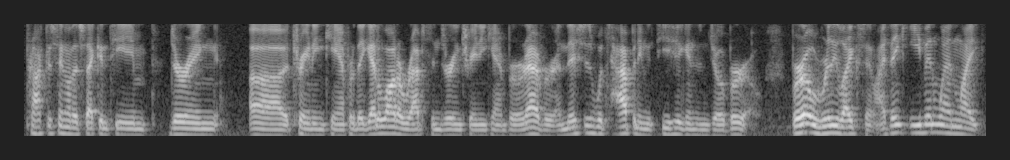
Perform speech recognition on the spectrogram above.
practicing on the second team during uh, training camp, or they get a lot of reps in during training camp or whatever. And this is what's happening with Tee Higgins and Joe Burrow. Burrow really likes him. I think even when like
